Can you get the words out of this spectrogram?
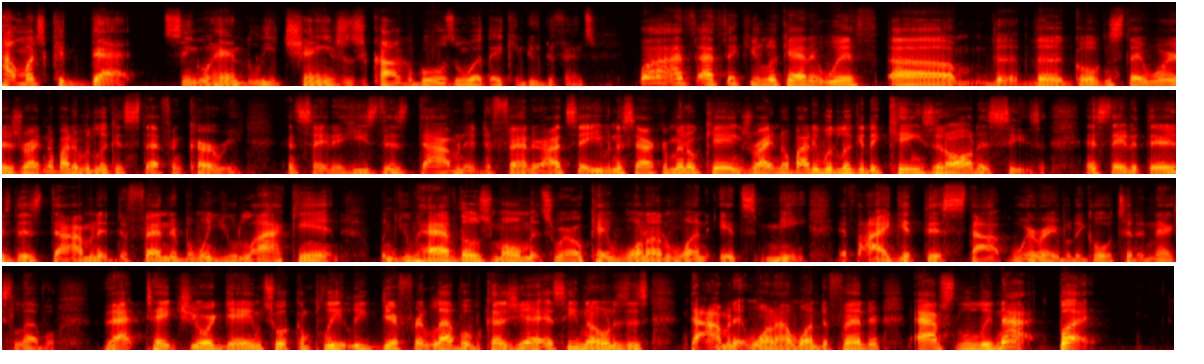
how much could that single handedly change the Chicago Bulls and what they can do defensively? Well, I, th- I think you look at it with um, the the Golden State Warriors, right? Nobody would look at Stephen Curry and say that he's this dominant defender. I'd say even the Sacramento Kings, right? Nobody would look at the Kings at all this season and say that there's this dominant defender. But when you lock in, when you have those moments where okay, one on one, it's me. If I get this stop, we're able to go to the next level. That takes your game to a completely different level because yeah, is he known as this dominant one on one defender? Absolutely not. But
